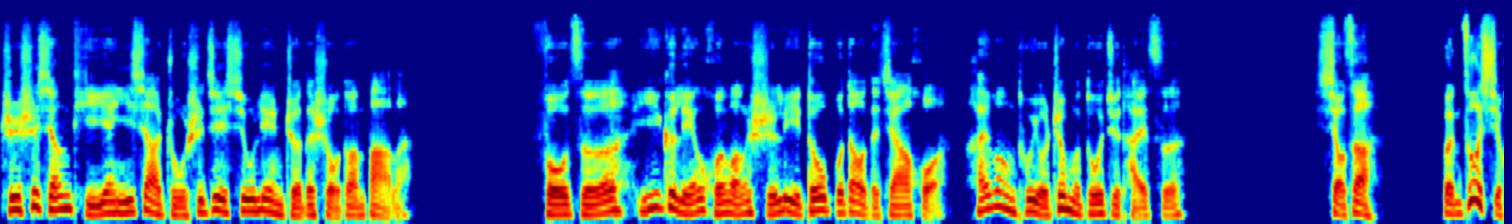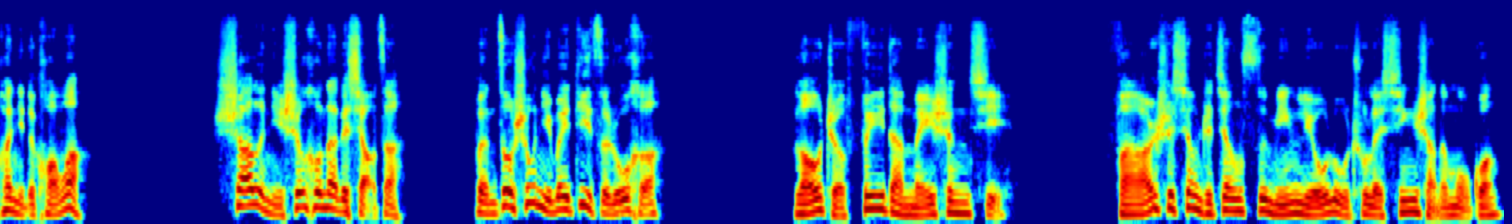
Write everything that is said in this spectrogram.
只是想体验一下主世界修炼者的手段罢了。否则，一个连魂王实力都不到的家伙，还妄图有这么多句台词？小子，本座喜欢你的狂妄。”杀了你身后那个小子，本座收你为弟子，如何？老者非但没生气，反而是向着江思明流露出了欣赏的目光。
